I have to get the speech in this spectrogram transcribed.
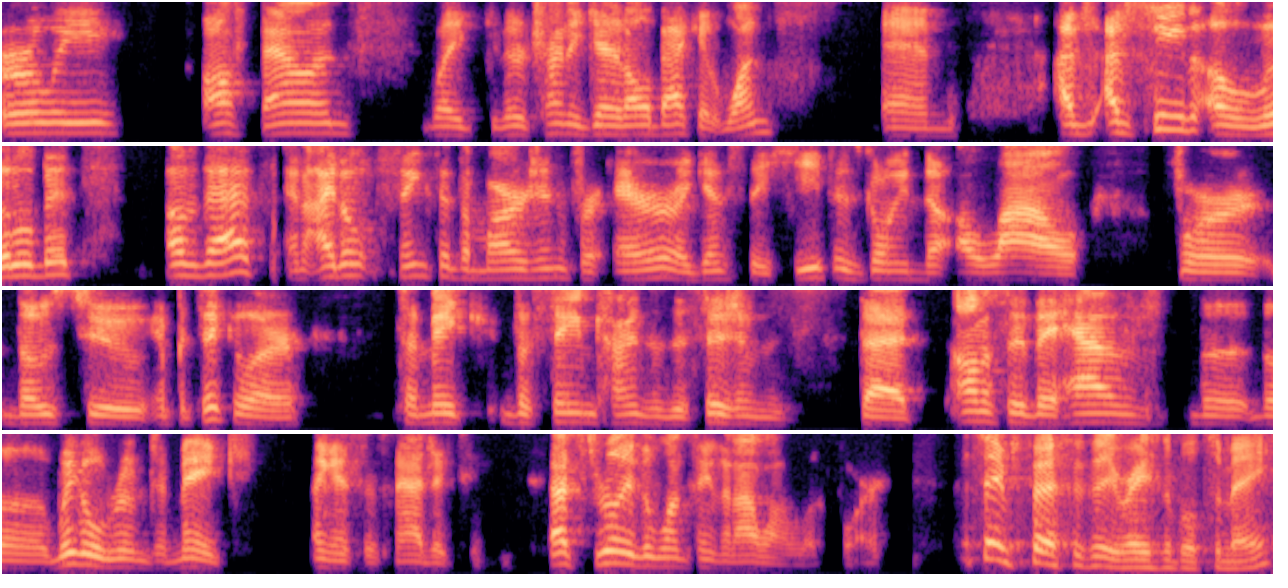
early, off balance. Like they're trying to get it all back at once. And I've, I've seen a little bit of that. And I don't think that the margin for error against the Heat is going to allow for those two in particular to make the same kinds of decisions that honestly they have the, the wiggle room to make against this Magic team. That's really the one thing that I want to look for. It seems perfectly reasonable to me.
